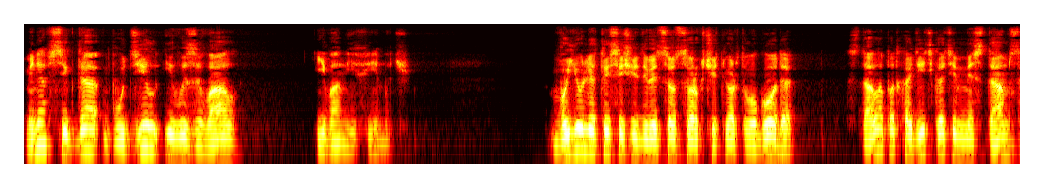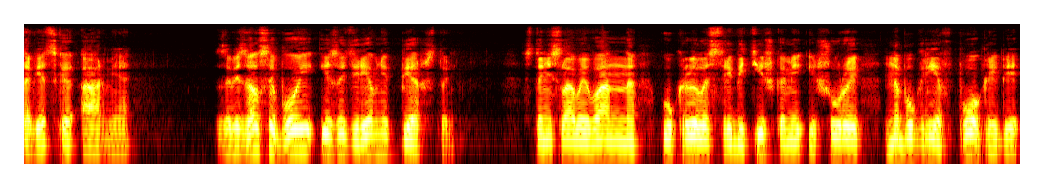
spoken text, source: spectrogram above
меня всегда будил и вызывал Иван Ефимович. В июле 1944 года стала подходить к этим местам советская армия. Завязался бой и за деревню Перстунь. Станислава Ивановна укрылась с ребятишками и Шурой на бугре в погребе,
